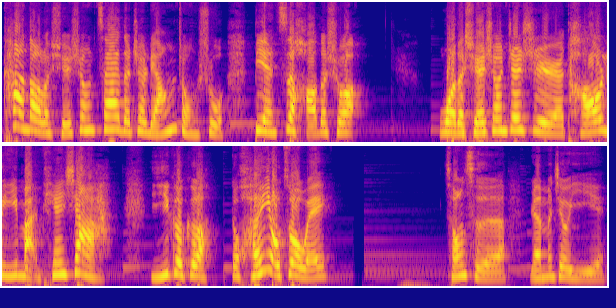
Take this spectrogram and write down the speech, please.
看到了学生栽的这两种树，便自豪地说：“我的学生真是桃李满天下，一个个都很有作为。”从此，人们就以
